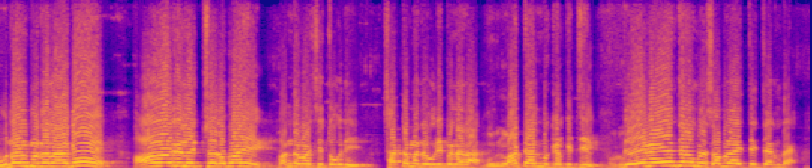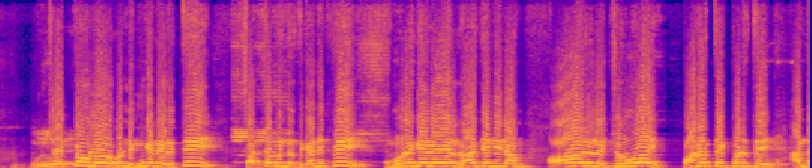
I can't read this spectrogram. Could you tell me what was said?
முதல் முதலாக ஆறு லட்சம் ரூபாய் வந்தவாசி தொகுதி சட்டமன்ற உறுப்பினரா பாட்டாள் மக்கள் கட்சி. தேவேந்திர சமுதாயத்தை சேர்ந்த தெற்க உள்ளவர் கொண்டு இங்க நிறுத்தி சட்டமன்றத்துக்கு அனுப்பி முருகவேல் ராஜனிடம் ஆறு லட்சம் ரூபாய் பணத்தை கொடுத்து அந்த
